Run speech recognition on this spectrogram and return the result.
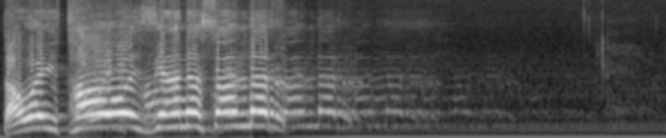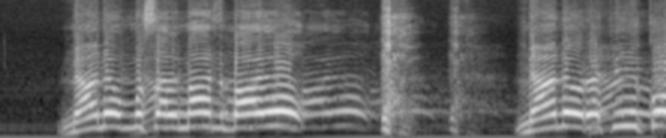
توئی تھاو ذہنس اندر میانو مسلمان بایو۔ میانو رفیقو،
